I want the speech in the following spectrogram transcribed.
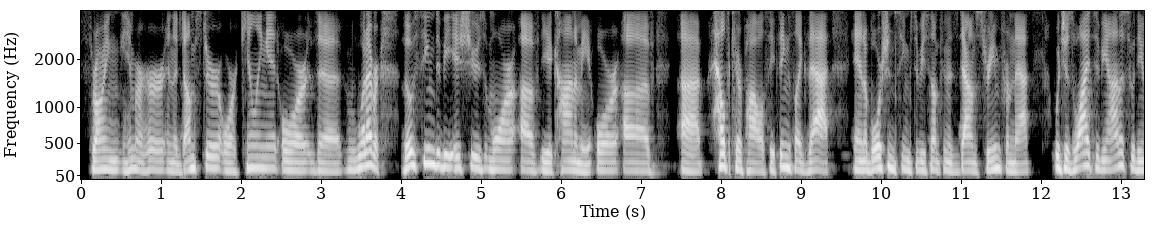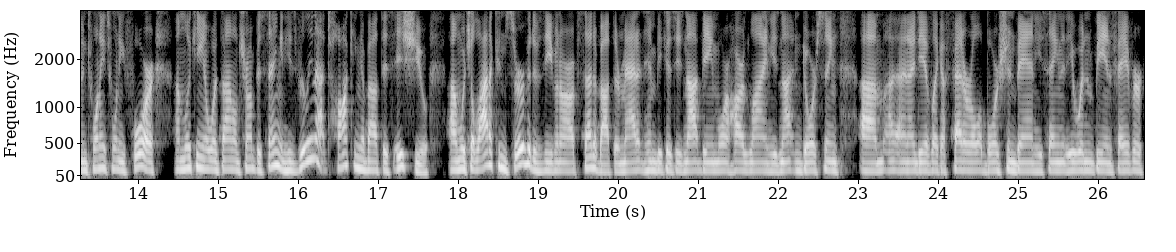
throwing him or her in a dumpster or killing it or the whatever those seem to be issues more of the economy or of uh, healthcare policy, things like that. And abortion seems to be something that's downstream from that, which is why, to be honest with you, in 2024, I'm looking at what Donald Trump is saying, and he's really not talking about this issue, um, which a lot of conservatives even are upset about. They're mad at him because he's not being more hardline. He's not endorsing um, an idea of like a federal abortion ban. He's saying that he wouldn't be in favor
